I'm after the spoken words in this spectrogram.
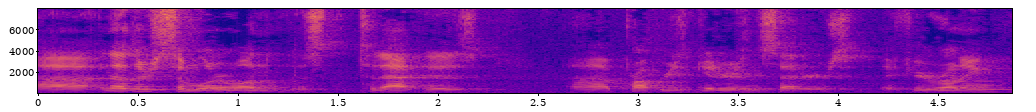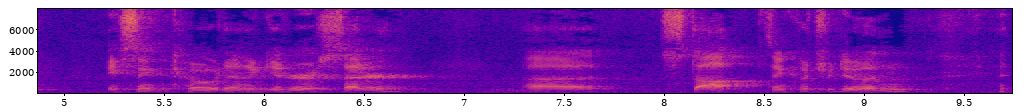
Uh, another similar one is, to that is uh, properties getters and setters. If you're running async code and a getter or setter, uh, stop, think what you're doing.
